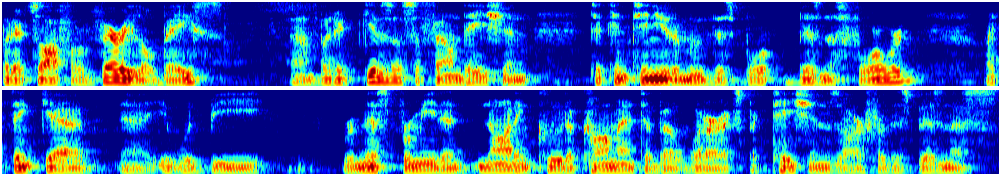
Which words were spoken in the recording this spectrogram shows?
but it's off a very low base. Um, but it gives us a foundation to continue to move this business forward. I think uh, uh, it would be remiss for me to not include a comment about what our expectations are for this business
